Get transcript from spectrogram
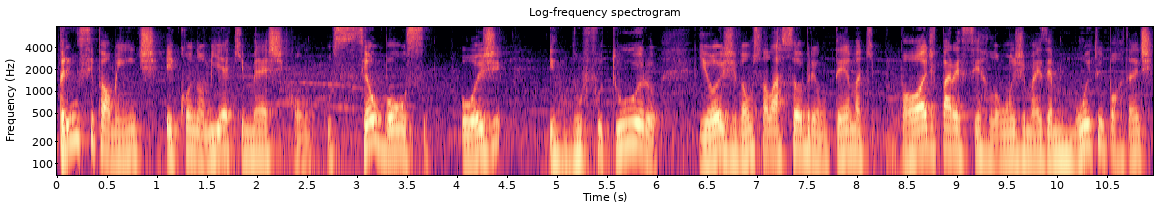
principalmente economia que mexe com o seu bolso hoje e no futuro. E hoje vamos falar sobre um tema que pode parecer longe, mas é muito importante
